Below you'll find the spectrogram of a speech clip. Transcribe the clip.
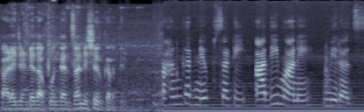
काळे झेंडे दाखवून त्यांचा निषेध करतील. महानकर न्यूजसाठी आदी माने मिरज.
